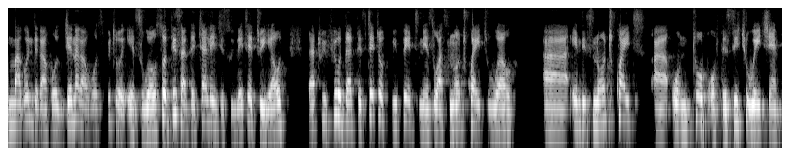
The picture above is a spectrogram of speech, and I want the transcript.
Marondera General Hospital as well. So these are the challenges related to health that we feel that the state of preparedness was not quite well uh, and is not quite uh, on top of the situation.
